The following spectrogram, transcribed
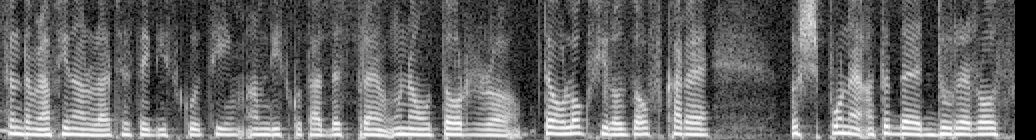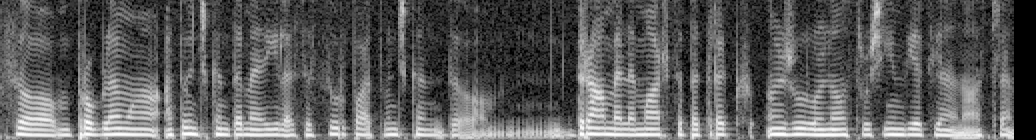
Suntem la finalul acestei discuții. Am discutat despre un autor, uh, teolog, filozof, care își pune atât de dureros uh, problema atunci când temeriile se surpă, atunci când uh, dramele mari se petrec în jurul nostru și în viețile noastre.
